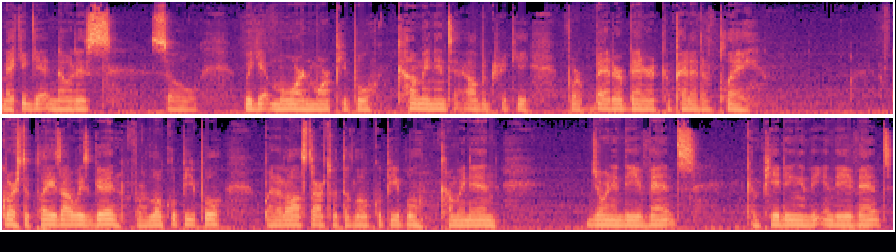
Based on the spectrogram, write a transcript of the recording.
make it get noticed so we get more and more people coming into Albuquerque for better, better competitive play. Of course, the play is always good for local people, but it all starts with the local people coming in, joining the events, competing in the in the event,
